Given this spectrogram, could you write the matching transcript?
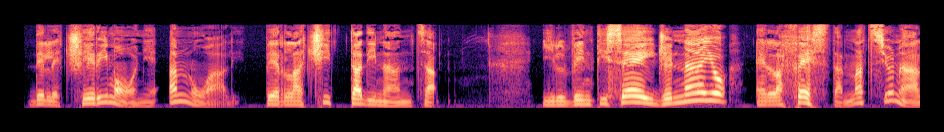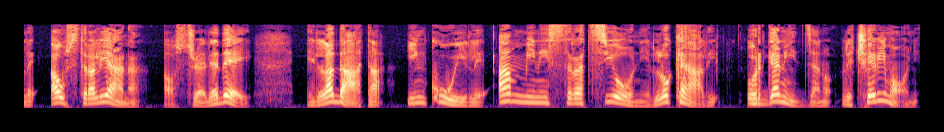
delle cerimonie annuali per la cittadinanza. Il 26 gennaio è la festa nazionale australiana, Australia Day, e la data in cui le amministrazioni locali organizzano le cerimonie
